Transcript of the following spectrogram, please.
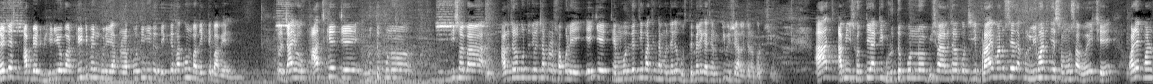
লেটেস্ট আপডেট ভিডিও বা ট্রিটমেন্টগুলি আপনারা প্রতিনিয়ত দেখতে থাকুন বা দেখতে পাবেন। তো যাই হোক, আজকে যে গুরুত্বপূর্ণ বিষয় বা আলোচনা করতে চলেছে আপনারা সকলেই, এই যে থেম্বল দেখতে পাচ্ছেন থেম্বল দেখে বুঝতে পেরে গেছেন কী বিষয়ে আলোচনা করছি। আজ আমি সত্যি একটি গুরুত্বপূর্ণ বিষয় আলোচনা করছি যে প্রায় মানুষের এখন লিভারের যে সমস্যা রয়েছে, অনেক মানুষ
